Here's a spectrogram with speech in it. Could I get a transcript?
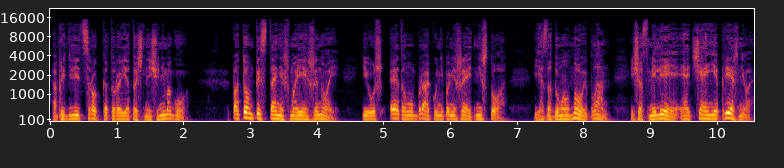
определить срок, который я точно еще не могу. Потом ты станешь моей женой, и уж этому браку не помешает ничто. Я задумал новый план, еще смелее и отчаяннее прежнего,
